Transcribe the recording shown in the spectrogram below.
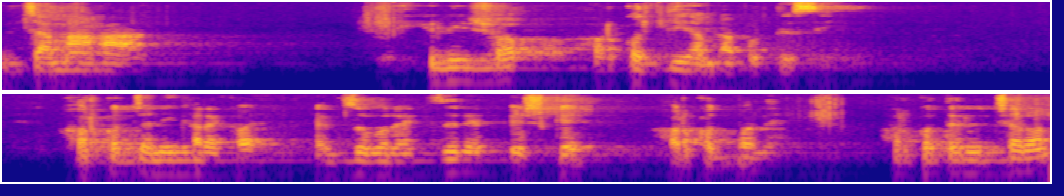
জামা এগুলি সব হরকত দিয়ে আমরা পড়তেছি। হরকত জানি কারে কয়? এক জবর, এক জের, এক পেশকে হরকত বলে। হরকতের উচ্চারণ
